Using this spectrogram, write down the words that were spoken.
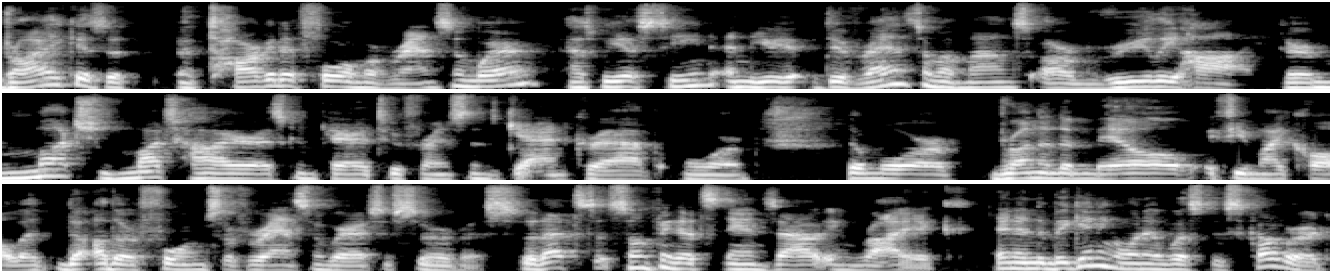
Ryuk is a a targeted form of ransomware, as we have seen, and the, the ransom amounts are really high. They're much, much higher as compared to, for instance, GandCrab or the more run of the mill, if you might call it, the other forms of ransomware as a service. So that's something that stands out in Ryuk. And in the beginning, when it was discovered,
